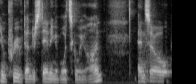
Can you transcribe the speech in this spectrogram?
improved understanding of what's going on. And so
